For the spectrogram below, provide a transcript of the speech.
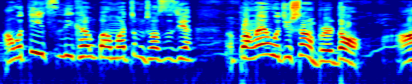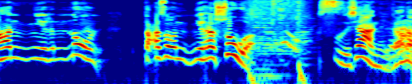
啊。我第一次离开我爸妈这么长时间，本来我就上班到啊，你弄打扫你还说我，私下你真的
